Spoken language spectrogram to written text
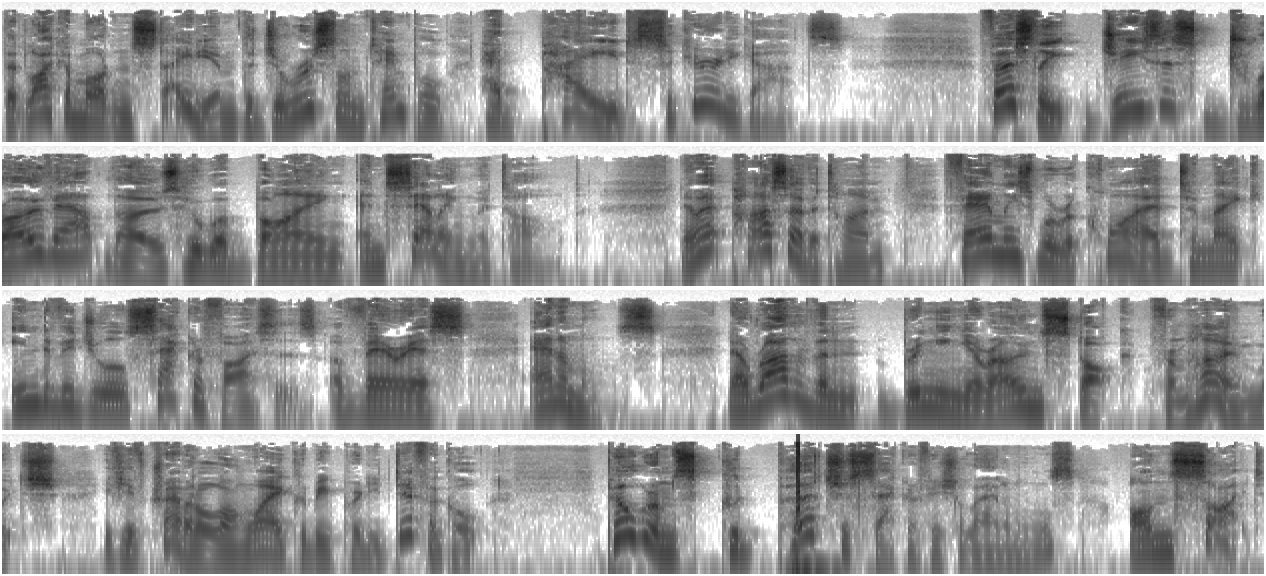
that, like a modern stadium, the Jerusalem temple had paid security guards. Firstly, Jesus drove out those who were buying and selling, we're told. Now, at Passover time, families were required to make individual sacrifices of various animals. Now, rather than bringing your own stock from home, which, if you've travelled a long way, could be pretty difficult, Pilgrims could purchase sacrificial animals on site.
